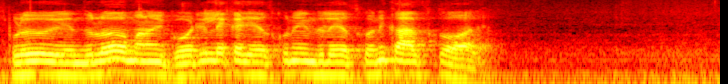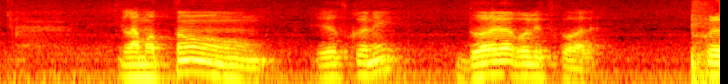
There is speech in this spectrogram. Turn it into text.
ఇప్పుడు ఇందులో మనం ఈ గోటి లెక్క చేసుకుని ఇందులో వేసుకొని కాల్చుకోవాలి. ఇలా మొత్తం వేసుకొని దూరగా కొలుచుకోవాలి. ఇప్పుడు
